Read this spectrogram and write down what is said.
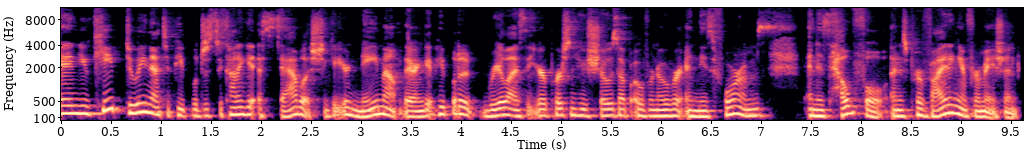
And you keep doing that to people just to kind of get established and get your name out there and get people to realize that you're a person who shows up over and over in these forums and is helpful and is providing information.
